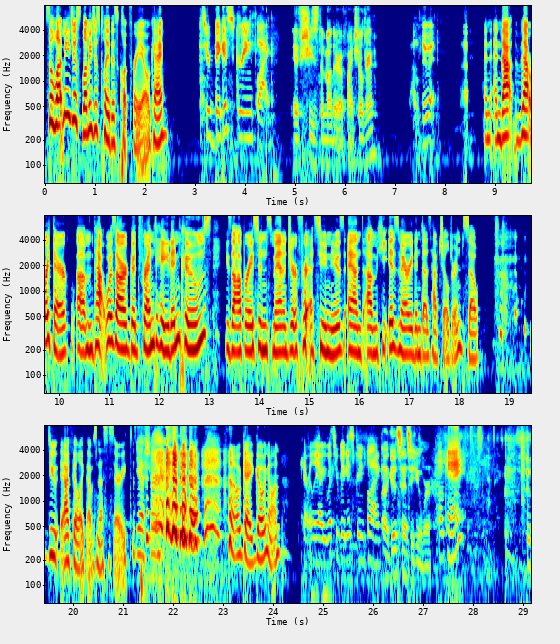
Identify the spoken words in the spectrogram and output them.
so let me just let me just play this clip for you, okay? What's your biggest green flag? if she's the mother of my children. That'll do it. And and that that right there, um, that was our good friend Hayden Coombs. He's the operations manager for SU News, and um, he is married and does have children. So, do you, I feel like that was necessary? To Yeah, sure. okay, going on. Can't really argue. What's your biggest green flag? A good sense of humor. Okay.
